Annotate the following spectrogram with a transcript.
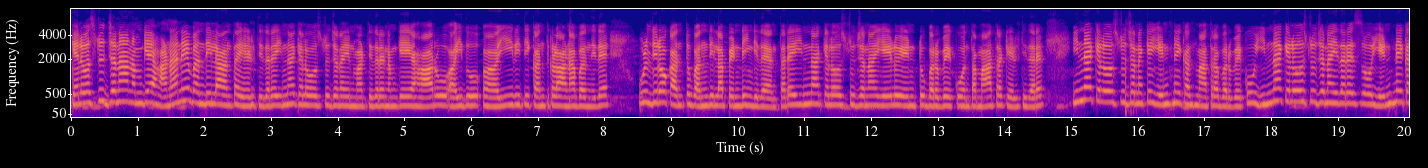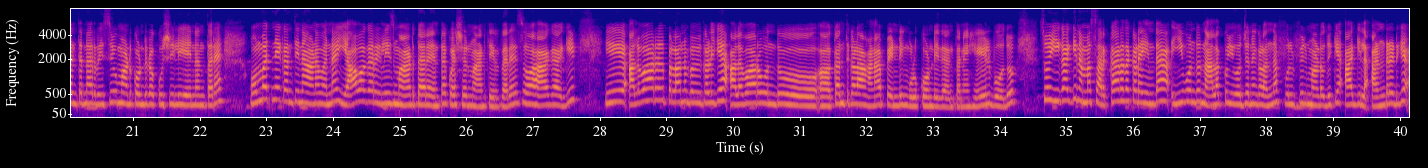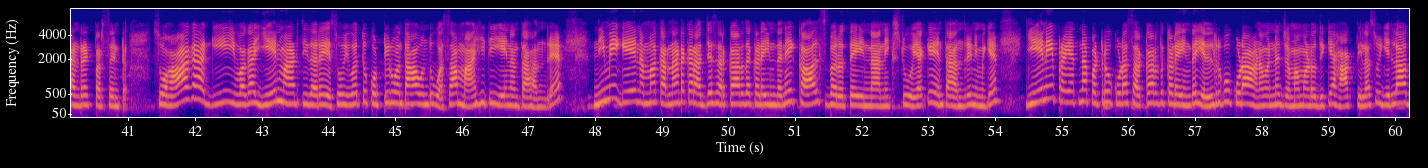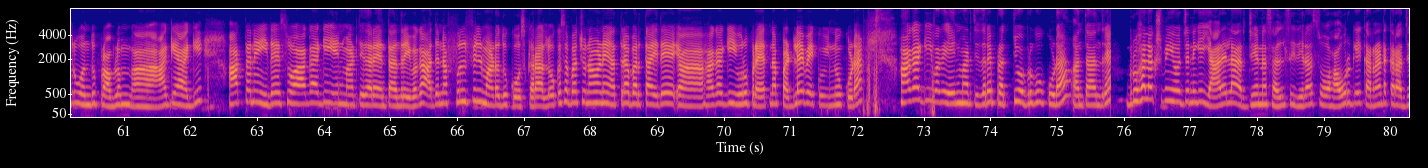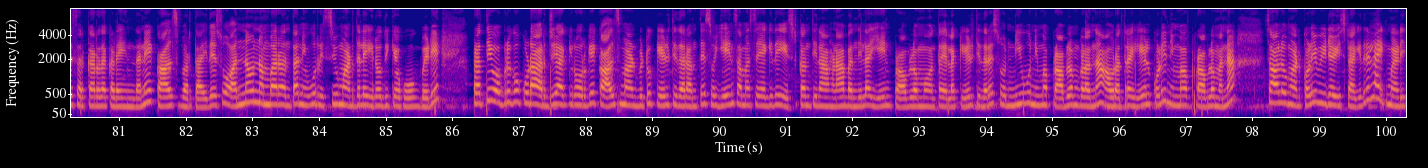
ಕೆಲವಷ್ಟು ಜನ ನಮಗೆ ಹಣನೇ ಬಂದಿಲ್ಲ ಅಂತ ಹೇಳ್ತಿದ್ದಾರೆ. ಇನ್ನು ಕೆಲವಷ್ಟು ಜನ ಏನು ಮಾಡ್ತಿದ್ದಾರೆ, ನಮಗೆ ಆರು, ಐದು ಈ ರೀತಿ ಕಂತುಗಳ ಹಣ ಬಂದಿದೆ. ಉಳಿದಿರೋ ಕಂತು ಬಂದಿಲ್ಲ, ಪೆಂಡಿಂಗ್ ಇದೆ ಅಂತಾರೆ. ಇನ್ನು ಕೆಲವಷ್ಟು ಜನ ಏಳು ಎಂಟು ಬರಬೇಕು ಅಂತ ಮಾತ್ರ ಕೇಳ್ತಿದ್ದಾರೆ. ಇನ್ನು ಕೆಲವಷ್ಟು ಜನಕ್ಕೆ ಎಂಟನೇ ಕಂತು ಮಾತ್ರ ಬರಬೇಕು. ಇನ್ನು ಕೆಲವಷ್ಟು ಜನ ಇದ್ದಾರೆ ಸೊ ಎಂಟನೇ ಕಂತನ್ನು ರಿಸೀವ್ ಮಾಡ್ಕೊಂಡಿರೋ ಖುಷಿಲಿ ಏನಂತಾರೆ, ಒಂಬತ್ತನೇ ಕಂತಿನ ಹಣವನ್ನು ಯಾವಾಗ ರಿಲೀಸ್ ಮಾಡ್ತಾರೆ ಅಂತ ಕ್ವೆಶನ್ ಮಾಡ್ತಿರ್ತಾರೆ. ಸೊ ಹಾಗಾಗಿ ಈ ಹಲವಾರು ಫಲಾನುಭವಿಗಳಿಗೆ ಹಲವಾರು ಒಂದು ಕಂತುಗಳ ಹಣ ಪೆಂಡಿಂಗ್ ಉಳ್ಕೊಂಡಿದೆ ಅಂತಲೇ ಹೇಳ್ಬೋದು. ಸೊ ಹೀಗಾಗಿ ನಮ್ಮ ಸರ್ಕಾರದ ಕಡೆಯಿಂದ ಈ ಒಂದು ನಾಲ್ಕು ಯೋಜನೆಗಳನ್ನು ಫುಲ್ಫಿಲ್ ಮಾಡೋದಕ್ಕೆ ಆಗಿಲ್ಲ. ಹಂಡ್ರೆಡ್ಗೆ ಹಂಡ್ರೆಡ್ ಪರ್ಸೆಂಟ್. ಸೊ ಹಾಗಾಗಿ ಇವಾಗ ಏನು ಮಾಡ್ತಿದ್ದಾರೆ ಸೊ ಇವತ್ತು ಕೊಟ್ಟಿರುವಂತಹ ಒಂದು ಹೊಸ ಮಾಹಿತಿ ಏನಂತ ಅಂದರೆ, ನಿಮಗೆ ನಮ್ಮ ಕರ್ನಾಟಕ ರಾಜ್ಯ ಸರ್ಕಾರದ ಕಡೆಯಿಂದನೇ ಕಾಲ್ಸ್ ಬರುತ್ತೆ ಇನ್ನು ನೆಕ್ಸ್ಟು ಯಾಕೆ ಅಂತ ಅಂದರೆ, ನಿಮಗೆ ಏನೇ ಪ್ರಯತ್ನ ಪಟ್ಟರೂ ಕೂಡ ಸರ್ಕಾರದ ಕಡೆಯಿಂದ ಎಲ್ರಿಗೂ ಕೂಡ ಹಣವನ್ನು ಜಮಾ ಮಾಡೋದಕ್ಕೆ ಆಗ್ತಿಲ್ಲ. ಸೊ ಎಲ್ಲಾದರೂ ಒಂದು ಪ್ರಾಬ್ಲಮ್ ಹಾಗೆ ಆಗಿ ಆಗ್ತಾನೆ ಇದೆ. ಸೊ ಹಾಗಾಗಿ ಏನು ಮಾಡ್ತಿದ್ದಾರೆ ಅಂತ ಅಂದರೆ, ಇವಾಗ ಅದನ್ನು ಫುಲ್ಫಿಲ್ ಮಾಡೋದಕ್ಕೋಸ್ಕರ ಲೋಕಸಭಾ ಚುನಾವಣೆ ಹತ್ರ ಬರ್ತಾ ಇದೆ ಹಾಗಾಗಿ ಇವರು ಪ್ರಯತ್ನ ಪಡಲೇಬೇಕು ಇನ್ನೂ ಕೂಡ. ಹಾಗಾಗಿ ಇವಾಗ ಏನು ಮಾಡ್ತಿದ್ದಾರೆ ಪ್ರತಿಯೊಬ್ಬರಿಗೂ ಕೂಡ ಅಂತ ಅಂದರೆ ಗೃಹಲಕ್ಷ್ಮಿ ಯೋಜನೆಗೆ ಯಾರೆಲ್ಲ ಅರ್ಜಿಯನ್ನು ಸಲ್ಲಿಸಿದ್ದೀರಾ? ಸೊ ಅವ್ರಿಗೆ ಕರ್ನಾಟಕ ರಾಜ್ಯ ಸರ್ಕಾರದ ಕಡೆಯಿಂದನೇ ಕಾಲ್ಸ್ ಬರ್ತಾ ಇದೆ. ಸೊ ಅನ್ನೌನ್ ನಂಬರ್ ಅಂತ ನೀವು ರಿಸೀವ್ ಮಾಡ್ದಲೇ ಇರೋದಕ್ಕೆ ಹೋಗಬೇಡಿ. ಪ್ರತಿಯೊಬ್ಬರಿಗೂ ಕೂಡ ಅರ್ಜಿ ಹಾಕಿರೋರಿಗೆ ಕಾಲ್ಸ್ ಮಾಡಿಬಿಟ್ಟು ಕೇಳ್ತಿದಾರಂತೆ. ಸೊ ಏನು ಸಮಸ್ಯೆ ಆಗಿದೆ? ಎಷ್ಟು ಕಂತಿನ ಹಣ ಬಂದಿಲ್ಲ? ಏನು ಪ್ರಾಬ್ಲಮ್ಮು ಅಂತ ಎಲ್ಲ ಕೇಳ್ತಿದ್ದಾರೆ ಸೊ ನೀವು ನಿಮ್ಮ ಪ್ರಾಬ್ಲಮ್ಗಳನ್ನು ಅವ್ರ ಹತ್ರ ಹೇಳ್ಕೊಳ್ಳಿ. ನಿಮ್ಮ ಪ್ರಾಬ್ಲಮನ್ನು ಸಾಲ್ವ್ ಮಾಡ್ಕೊಳ್ಳಿ. ವಿಡಿಯೋ ಇಷ್ಟ ಆಗಿದ್ರೆ ಲೈಕ್ ಮಾಡಿ.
